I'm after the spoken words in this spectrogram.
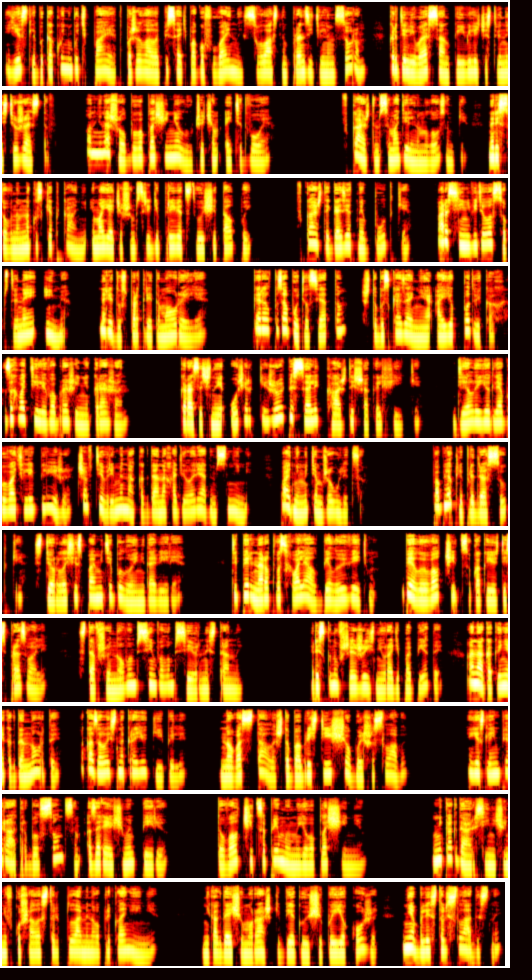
Если бы какой-нибудь поэт пожелал описать богов войны с властным пронзительным взором, горделивой осанкой и величественностью жестов, он не нашел бы воплощения лучше, чем эти двое. В каждом самодельном лозунге, нарисованном на куске ткани и маячившем среди приветствующей толпы, в каждой газетной будке Арсинь видела собственное имя, наряду с портретом Аурелия. Кэрол позаботился о том, чтобы сказания о ее подвигах захватили воображение горожан. Красочные очерки живописали каждый шаг эльфийки — делая ее для обывателей ближе, чем в те времена, когда она ходила рядом с ними, по одним и тем же улицам. Поблекли предрассудки, стерлось из памяти былое недоверие. Теперь народ восхвалял белую ведьму, белую волчицу, как ее здесь прозвали, ставшую новым символом северной страны. Рискнувшая жизнью ради победы, она, как и некогда Норды, оказалась на краю гибели, но восстала, чтобы обрести еще больше славы. Если император был солнцем, озаряющим империю, то волчица прямым ее воплощением. Никогда Арсень еще не вкушала столь пламенного преклонения. Никогда еще мурашки, бегающие по ее коже, не были столь сладостны.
